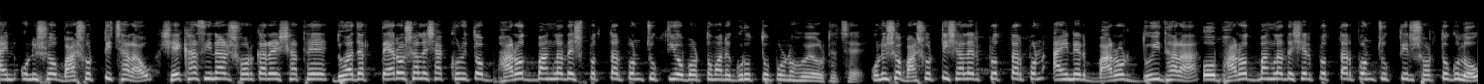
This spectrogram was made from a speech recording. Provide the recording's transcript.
আইন উনিশশো বাষট্টি ছাড়াও শেখ হাসিনার সরকারের সাথে দু হাজার তেরো সালে স্বাক্ষরিত ভারত বাংলাদেশ প্রত্যার্পণ চুক্তিও বর্তমানে গুরুত্বপূর্ণ হয়ে উঠেছে। উনিশশো বাষট্টি সালের প্রত্যর্পণ আইনের বারোর দুই ধারা ও ভারত বাংলাদেশের প্রত্যার্পণ চুক্তির শর্তগুলোও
